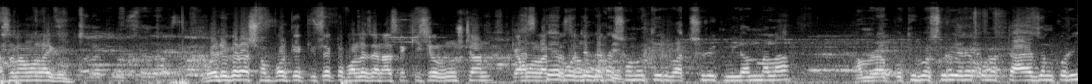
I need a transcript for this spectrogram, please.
আসসালামু আলাইকুম। বৈঠকেরা সম্পর্কে কিছু একটা বলে যান। আজকে কিসের অনুষ্ঠান? কেমন লাগছে বৈঠকতা সমিতির বাৎসরিক মিলন মেলা আমরা প্রতি বছরই এরকম একটা আয়োজন করি।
